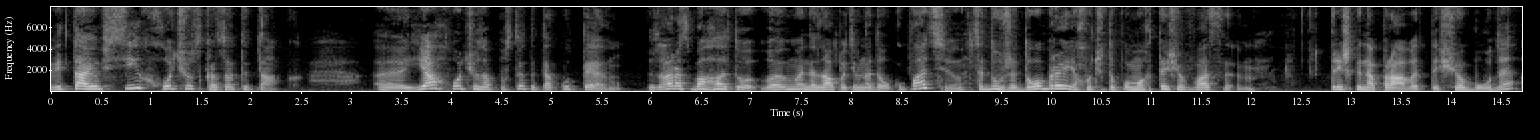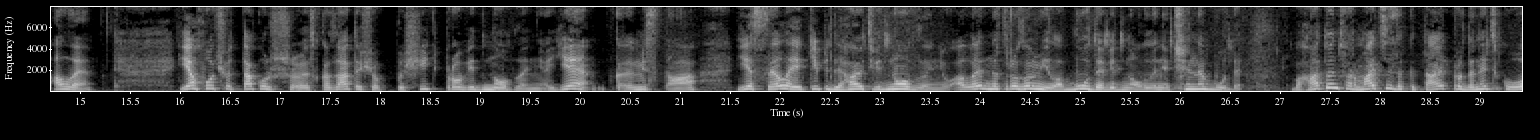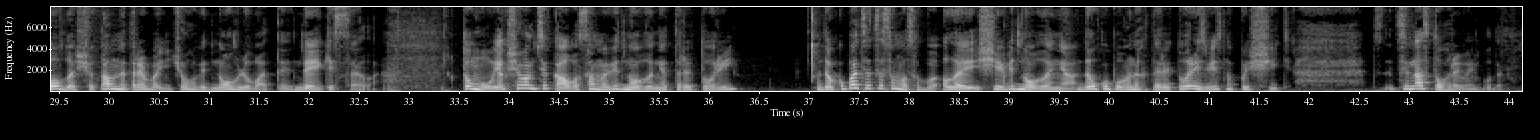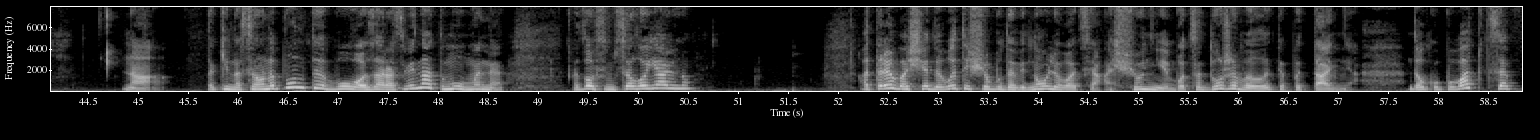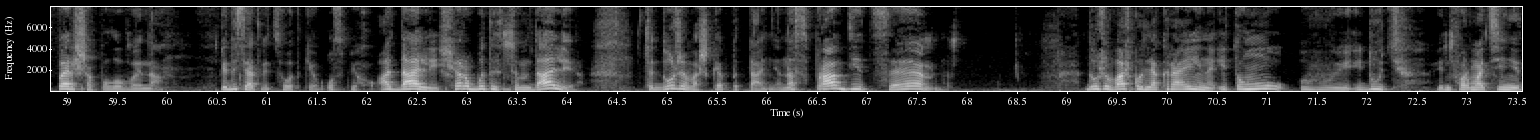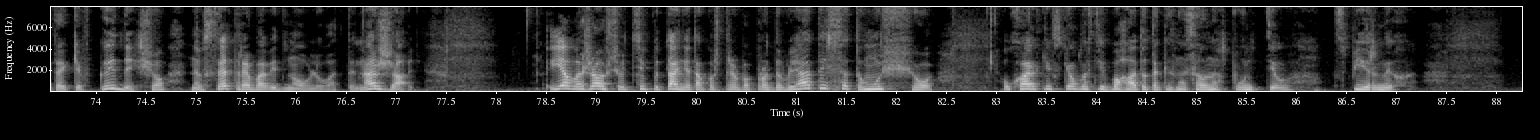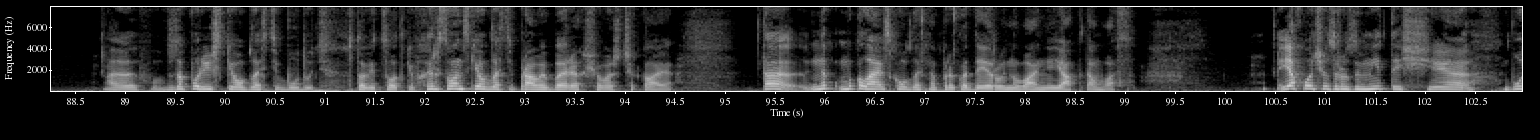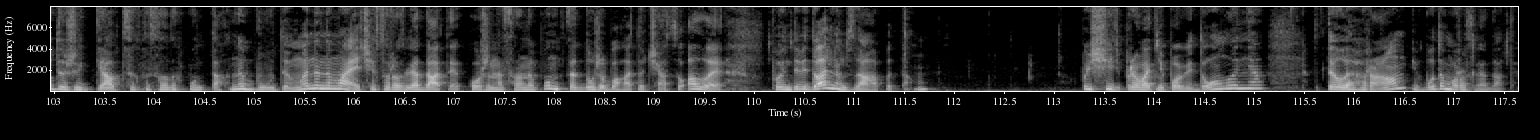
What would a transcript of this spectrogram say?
Вітаю всіх! Хочу сказати так. Е, Я хочу запустити таку тему. Зараз багато в мене запитів на деокупацію. Це дуже добре. Я хочу допомогти, щоб вас е, трішки направити, що буде. Але я хочу також е, сказати, що пишіть про відновлення. Є міста, є села, які підлягають відновленню, але не зрозуміло, буде відновлення чи не буде. Багато інформації закитають про Донецьку область, що там не треба нічого відновлювати, деякі села. Тому, якщо вам цікаво саме відновлення територій, деокупація це само собою, але ще відновлення деокупованих територій, звісно, пишіть. Ціна 100 гривень буде на такі населені пункти, бо зараз війна, тому в мене зовсім все лояльно. А треба ще дивитися, що буде відновлюватися, а що ні, бо це дуже велике питання. Деокупувати це перша половина, 50% успіху. А далі, що робити з цим далі? Це дуже важке питання. Насправді це дуже важко для країни, і тому йдуть інформаційні такі вкиди, що не все треба відновлювати. На жаль. Я вважаю, що ці питання також треба продивлятися, тому що у Харківській області багато таких населених пунктів спірних. Е, В Запорізькій області будуть 100%, в Херсонській області правий берег, що вас чекає. Та Миколаївська область, наприклад, де є руйнування, як там вас? Я хочу зрозуміти, ще буде життя в цих населених пунктах. Не буде. У мене немає часу розглядати кожен населений пункт, це дуже багато часу. Але по індивідуальним запитам пишіть приватні повідомлення в Телеграм і будемо розглядати.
